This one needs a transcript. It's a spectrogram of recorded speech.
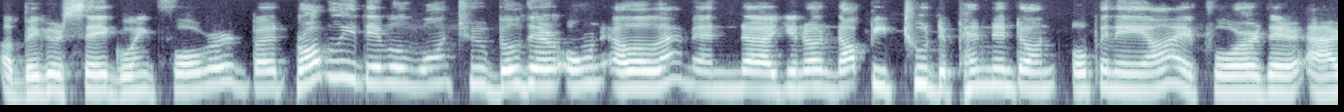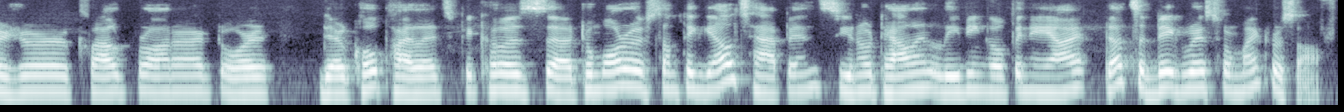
a bigger say going forward. But probably they will want to build their own LLM and uh, you know not be too dependent on OpenAI for their Azure cloud product or their co-pilots because uh, tomorrow if something else happens you know talent leaving openai that's a big risk for microsoft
